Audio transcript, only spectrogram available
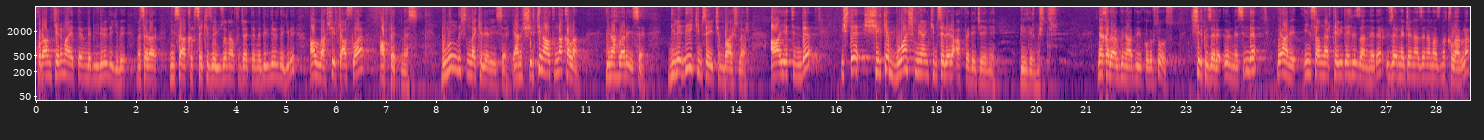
Kur'an-ı Kerim ayetlerinde bildirildiği gibi mesela Nisa 48 ve 116. ayetlerinde bildirildiği gibi Allah şirki asla affetmez. Bunun dışındakileri ise yani şirkin altında kalan günahları ise dilediği kimse için bağışlar. Ayetinde işte şirke bulaşmayan kimseleri affedeceğini bildirmiştir. Ne kadar günah büyük olursa olsun. Şirk üzere ölmesin de yani insanlar tevhid ehli zanneder, üzerine cenaze namazını kılarlar,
